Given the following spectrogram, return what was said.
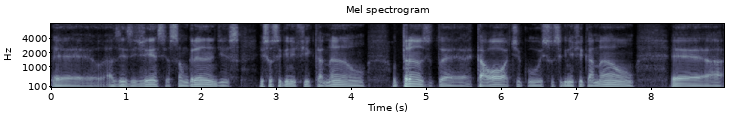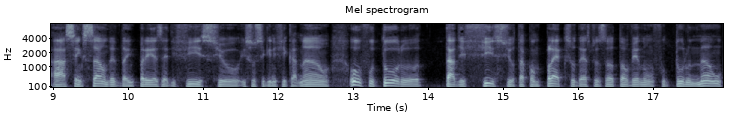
É, as exigências são grandes, isso significa não. O trânsito é caótico, isso significa não. É, a ascensão dentro da empresa é difícil, isso significa não. O futuro está difícil, está complexo, as pessoas estão vendo um futuro não.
